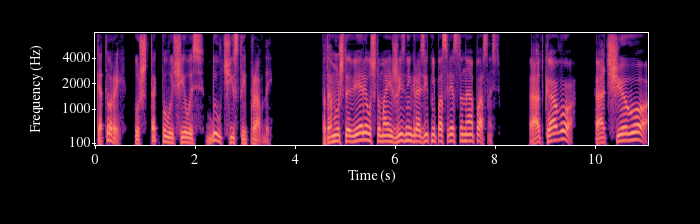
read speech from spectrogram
который, уж так получилось, был чистой правдой. «Потому что верил, что моей жизни грозит непосредственная опасность». «От кого? От чего?»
